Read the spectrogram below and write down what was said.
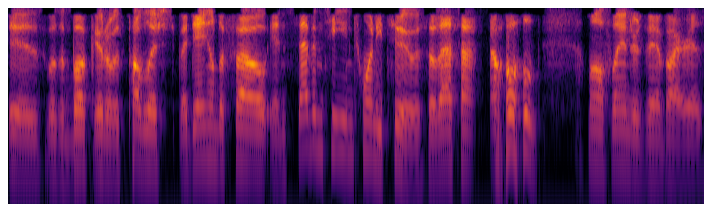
is was a book. It was published by Daniel Defoe in 1722, so that's how old Moll Flanders vampire is.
